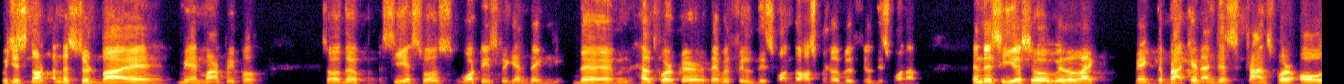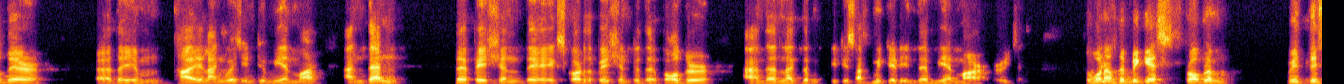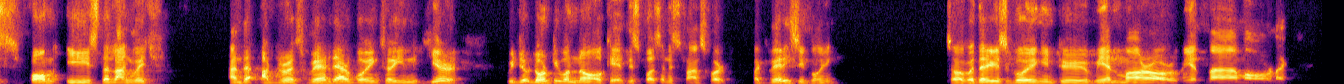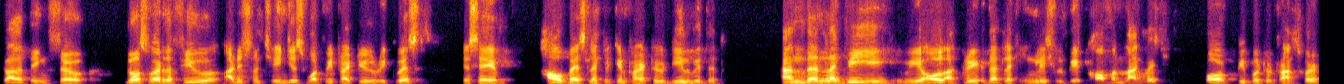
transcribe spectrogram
which is not understood by Myanmar people. So the CSOs, what is to get the the health worker, they will fill this one. The hospital will fill this one up, and the CSO will like make the bracket and just transfer all their uh, the um, Thai language into Myanmar, and then the patient, they escort the patient to the border, and then like the it is admitted in the Myanmar region. So one of the biggest problem with this form is the language and the address where they are going. So in here, we don't even know, okay, this person is transferred, but where is he going? So whether he's going into Myanmar or Vietnam or like other things. So those were the few additional changes what we try to request to say how best like we can try to deal with it and then like we we all agreed that like english will be a common language for people to transfer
